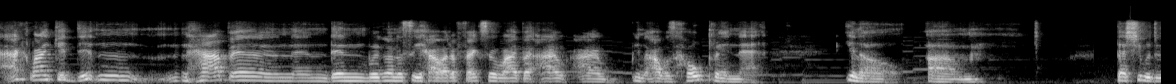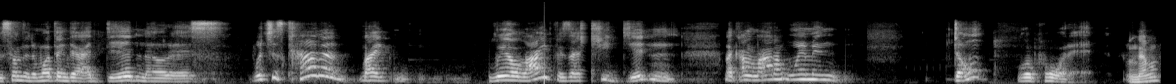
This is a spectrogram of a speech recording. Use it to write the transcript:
act like it didn't happen and then we're gonna see how it affects her life but i i you know i was hoping that you know um that she would do something and one thing that i did notice which is kind of like real life is that she didn't like a lot of women don't report it No.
